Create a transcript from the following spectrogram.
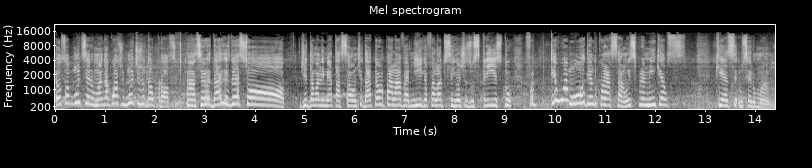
Eu sou muito ser humano, eu gosto muito de ajudar o próximo. A solidariedade não é só de dar uma alimentação, te dar até uma palavra amiga, falar do Senhor Jesus Cristo, ter o um amor dentro do coração. Isso para mim que é, o, que é o ser humano.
